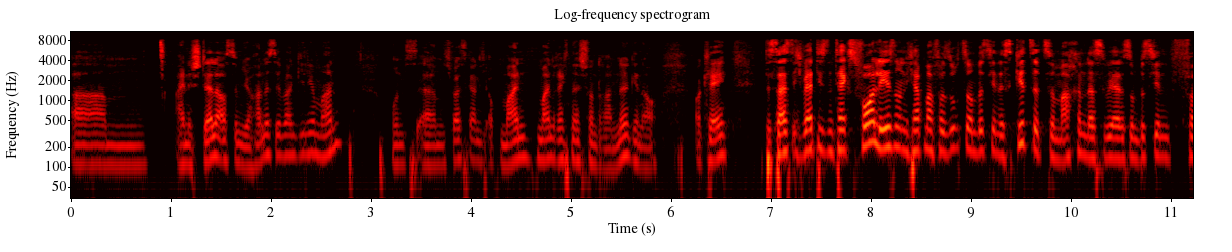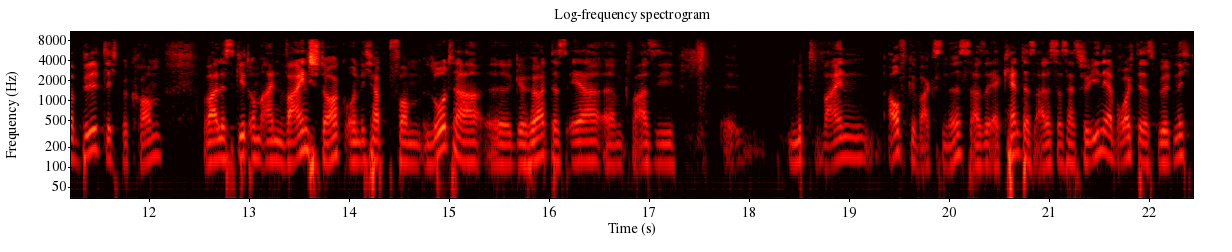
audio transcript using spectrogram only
ähm, eine Stelle aus dem Johannesevangelium an. Und ähm, ich weiß gar nicht, ob mein, mein Rechner ist schon dran, ne? Genau. Okay. Das heißt, ich werde diesen Text vorlesen und ich habe mal versucht, so ein bisschen eine Skizze zu machen, dass wir das so ein bisschen verbildlicht bekommen, weil es geht um einen Weinstock und ich habe vom Lothar äh, gehört, dass er ähm, quasi äh, mit Wein aufgewachsen ist. Also er kennt das alles. Das heißt, für ihn, er bräuchte das Bild nicht.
